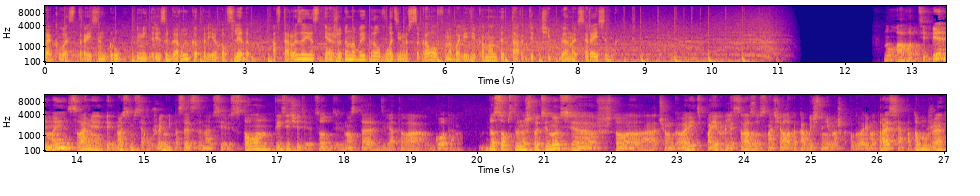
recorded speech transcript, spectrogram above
Pack West Racing Group Дмитрий Загоруйко приехал следом, а второй заезд неожиданно выиграл Владимир Соколов на болиде команды Target Chip Ganassi Racing. Ну а вот теперь мы с вами переносимся уже непосредственно в Сильверстоун 1999 года. Да, собственно, что тянуть, э, что о чем говорить. Поехали сразу. Сначала, как обычно, немножко поговорим о трассе, а потом уже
